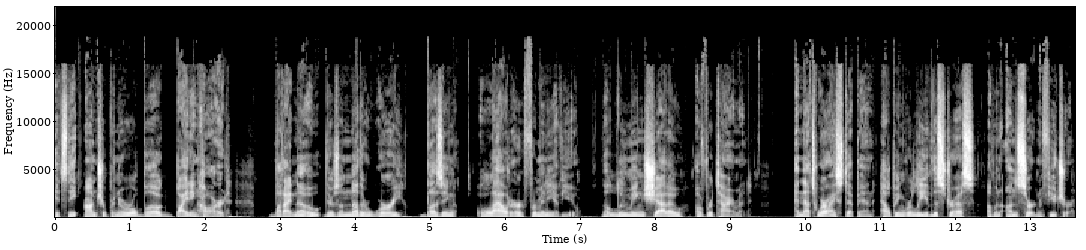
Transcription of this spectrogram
It's the entrepreneurial bug biting hard. But I know there's another worry buzzing louder for many of you the looming shadow of retirement. And that's where I step in, helping relieve the stress of an uncertain future.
